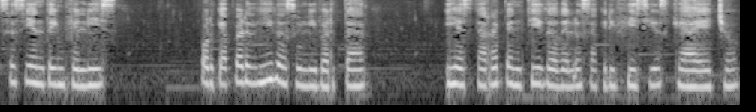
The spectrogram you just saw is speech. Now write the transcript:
se siente infeliz porque ha perdido su libertad y está arrepentido de los sacrificios que ha hecho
